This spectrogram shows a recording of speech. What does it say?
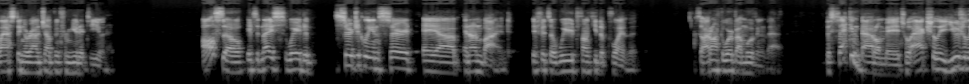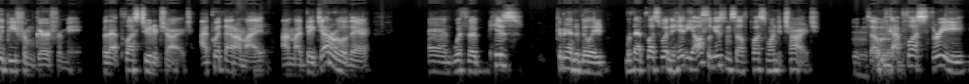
lasting around jumping from unit to unit. Also, it's a nice way to surgically insert a uh, an unbind if it's a weird, funky deployment. So I don't have to worry about moving that. The second battle mage will actually usually be from Ghur for me for that plus two to charge. I put that on my on my big general there, and with the his command ability with that plus one to hit, he also gives himself plus one to charge. Mm-hmm. So we've got plus three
